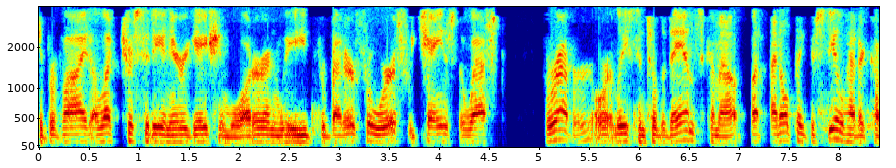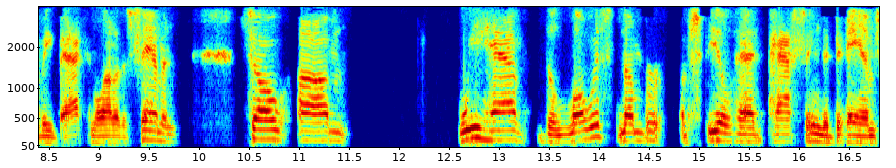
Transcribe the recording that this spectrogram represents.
to provide electricity and irrigation water. And we, for better or for worse, we changed the West forever, or at least until the dams come out. But I don't think the steelhead are coming back and a lot of the salmon. So, um, we have the lowest number of steelhead passing the dams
